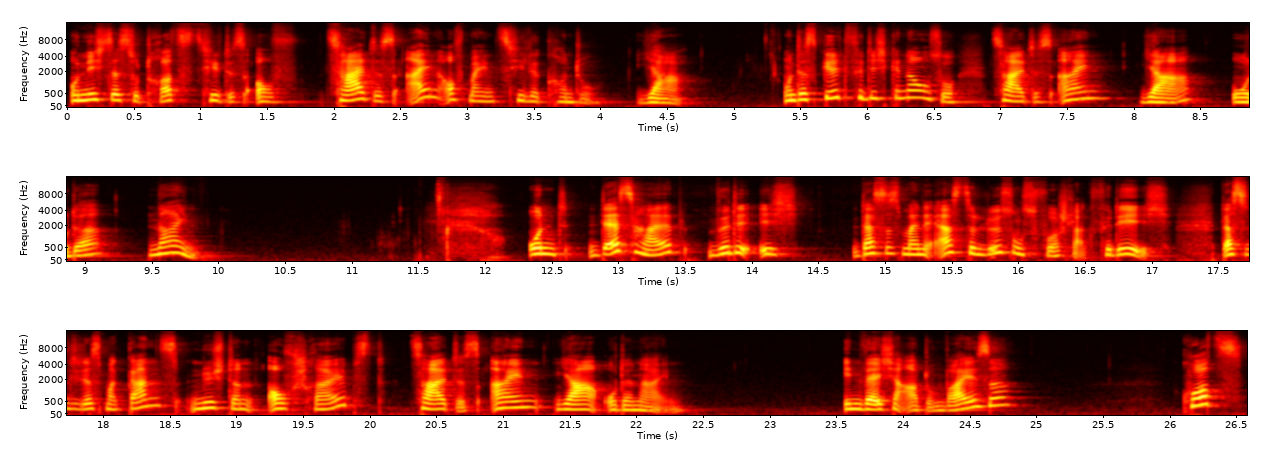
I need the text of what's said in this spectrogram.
Und nichtsdestotrotz zielt es auf, zahlt es ein auf mein Zielekonto? Ja. Und das gilt für dich genauso. Zahlt es ein? Ja oder nein. Und deshalb würde ich das ist mein erster Lösungsvorschlag für dich, dass du dir das mal ganz nüchtern aufschreibst. Zahlt es ein, ja oder nein? In welcher Art und Weise? Kurz,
